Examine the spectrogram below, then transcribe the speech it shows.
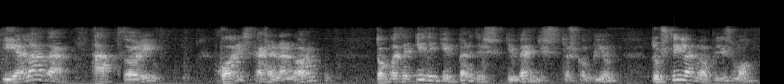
η Ελλάδα απθορεί, χωρίς κανέναν όρο, τοποθετήθηκε υπέρ της κυβέρνησης των Σκοπίων του στείλαμε οπλισμό,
